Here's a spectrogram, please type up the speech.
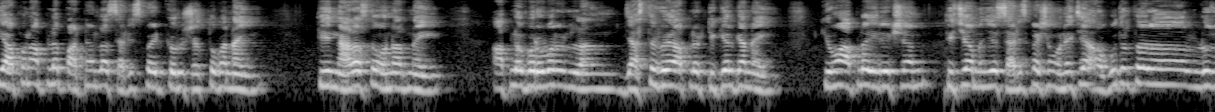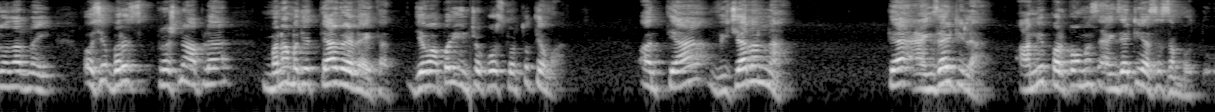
की आपण आपल्या पार्टनरला सॅटिस्फाईड करू शकतो का नाही? ती नाराज तर होणार नाही. आपल्याबरोबर ल- जास्त वेळ आपलं टिकेल का नाही? किंवा आपलं इरेक्शन तिच्या म्हणजे सॅटिस्फॅक्शन होण्याच्या अगोदर तर लूज होणार नाही. असे बरेच प्रश्न आपल्या मनामध्ये त्या वेळेला येतात. जेव्हा आपण इंटरकोर्स करतो तेव्हा. आणि त्या विचारांना त्या अँझायटीला आम्ही परफॉर्मन्स अँझायटी असं संबोधतो.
